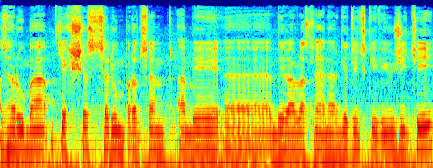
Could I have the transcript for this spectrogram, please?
zhruba těch 6-7%, aby e, byla vlastně energetické využití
